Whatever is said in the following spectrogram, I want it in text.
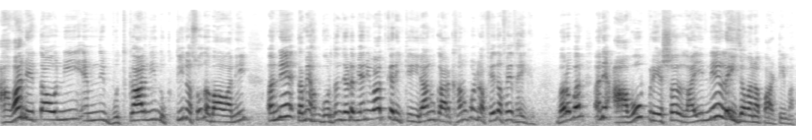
આવા નેતાઓની એમની ભૂતકાળની દુખતી નસો દબાવવાની અને તમે ગોરધન ઝડપિયાની વાત કરી કે હીરાનું કારખાનું પણ રફે દફે થઈ ગયું. બરોબર? અને આવું પ્રેશર લઈને લઈ જવાના પાર્ટીમાં.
